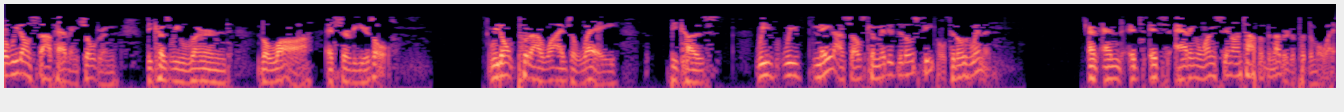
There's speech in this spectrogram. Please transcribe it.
But we don't stop having children because we learned the law at 30 years old. We don't put our wives away because we've we've made ourselves committed to those people, to those women. and and it's it's adding one sin on top of another to put them away.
